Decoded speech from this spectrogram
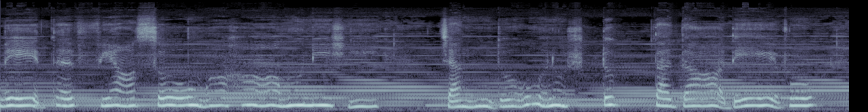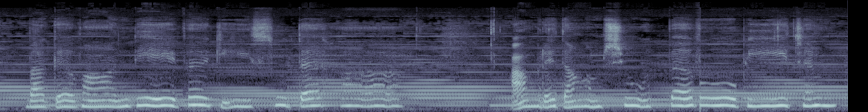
വേദവ്യാസോ മഹാമുനി ചന്ദോനുഷ്ടു തദാ ദേവോ ഭഗവാൻ ദേവകീസുത. അമൃതാംശൂദ്ഭവോ ബീജം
